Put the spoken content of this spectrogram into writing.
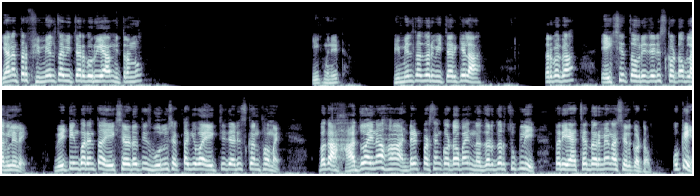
यानंतर फिमेलचा विचार करूया मित्रांनो. एक मिनिट फिमेलचा जर विचार केला तर बघा एकशे चौवेचाळीस कट ऑफ लागलेला आहे. वेटिंगपर्यंत एकशे अडतीस बोलू शकता किंवा एकशे चाळीस कन्फर्म आहे. बघा हा जो आहे ना हा हंड्रेड पर्सेंट कट ऑफ आहे. नजर जर चुकली तर याच्या दरम्यान असेल कट ऑफ ओके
